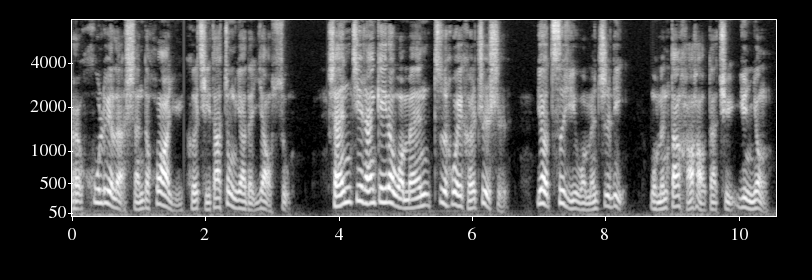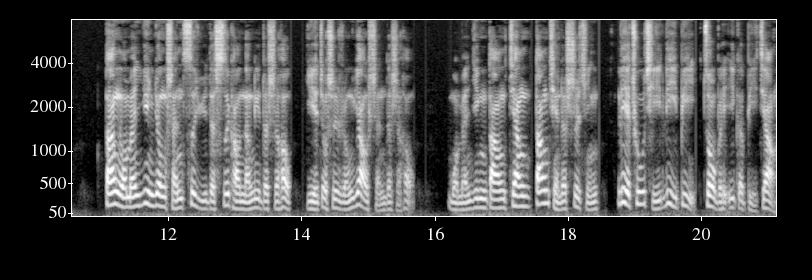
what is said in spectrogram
而忽略了神的话语和其他重要的要素。神既然给了我们智慧和知识，又赐予我们智力，我们当好好的去运用。当我们运用神赐予的思考能力的时候，也就是荣耀神的时候，我们应当将当前的事情列出其利弊作为一个比较，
